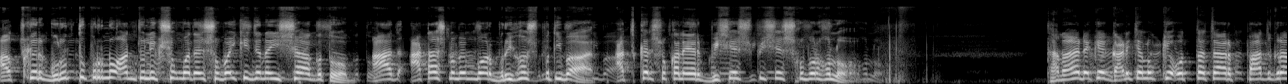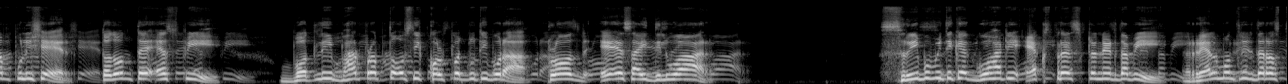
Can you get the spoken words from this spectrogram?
আজকের গুরুত্বপূর্ণ আঞ্চলিক সংবাদে সবাইকে জানাই স্বাগত। আজ আঠাশ নভেম্বর, বৃহস্পতিবার। আজকের সকালের বিশেষ বিশেষ খবর হলো, থানায় ডেকে গাড়ি চালককে অত্যাচার পাঁচ গ্রাম পুলিশের। তদন্তে এসপি, বদলি ভারপ্রাপ্ত OC Kalpajyoti Bora, closed ASI Dilwar. Sribhumi থেকে গুয়াহাটি এক্সপ্রেস ট্রেনের দাবি, রেলমন্ত্রীর দ্বারস্থ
